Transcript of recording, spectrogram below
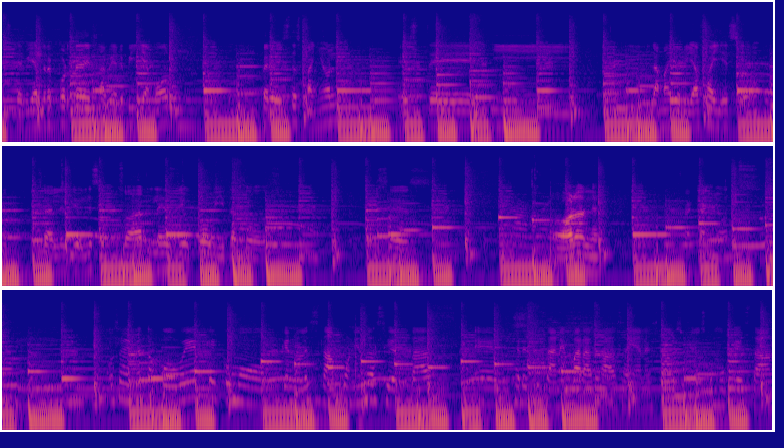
este, vi el reporte de Javier Villamor, un, un periodista español, este, mayoría falleció. O sea, les dio, les empezó a dar, les dio COVID a todos. Entonces, Órale. a cañón. Sí. O sea, a mí me tocó ver que como que no les estaban poniendo a ciertas eh, mujeres que estaban embarazadas allá en Estados Unidos, como que estaban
